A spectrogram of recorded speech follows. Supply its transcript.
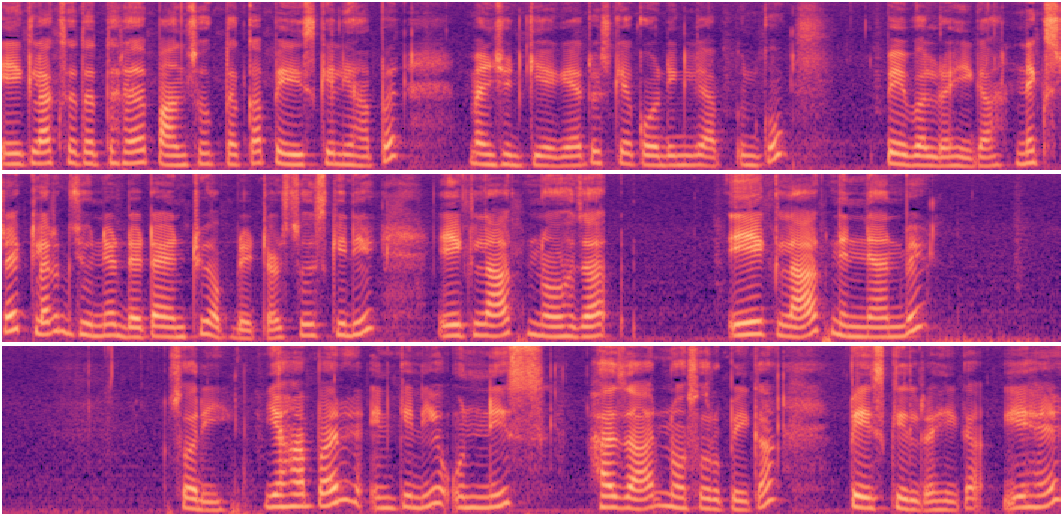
एक लाख सतहत्तर हज़ार पाँच सौ तक का पे स्केल यहाँ पर मेंशन किया गया है। तो इसके अकॉर्डिंगली आप उनको पेबल रहेगा। नेक्स्ट है clerk junior data entry operators तो इसके लिए एक लाख नौ हज़ार, एक लाख निन्यानवे, सॉरी, यहाँ पर इनके लिए उन्नीस हज़ार नौ सौ रुपये का पे स्केल रहेगा। ये है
